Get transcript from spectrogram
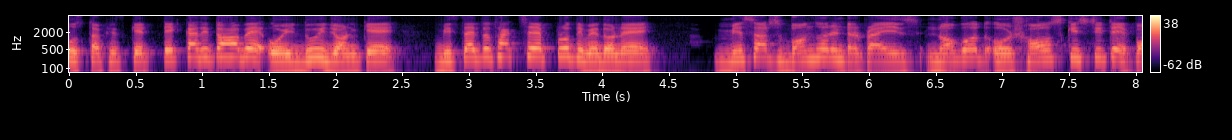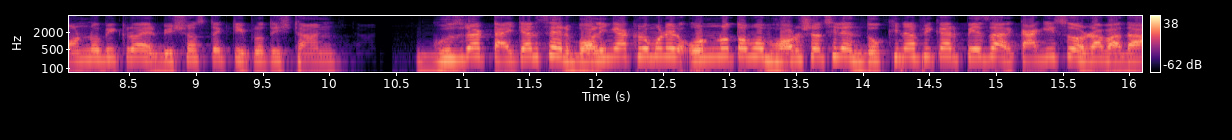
মুস্তাফিজকে টেক্কা দিতে হবে ওই দুইজনকে। বিস্তারিত থাকছে প্রতিবেদনে। মেসার্স বন্ধন এন্টারপ্রাইজ নগদ ও সহজ কিস্তিতে পণ্য বিক্রয়ের বিশ্বস্ত একটি প্রতিষ্ঠান। গুজরাট টাইটান্সের বোলিং আক্রমণের অন্যতম ভরসা ছিলেন দক্ষিণ আফ্রিকার pacer Kagiso Rabada.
